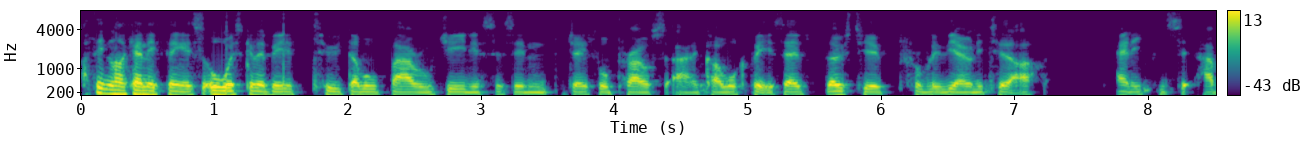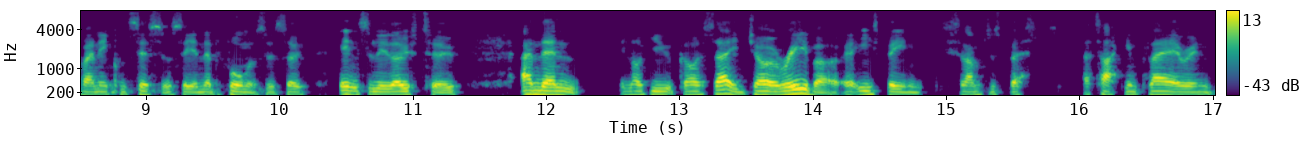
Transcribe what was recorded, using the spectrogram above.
I think, like anything, it's always going to be two double barrel geniuses in James Ward Prowse and Kyle Walker Peters. Said those two are probably the only two that are any have any consistency in their performances. So instantly those two, and then like you guys say, Joe Aribo, he's been Southampton's best attacking player in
